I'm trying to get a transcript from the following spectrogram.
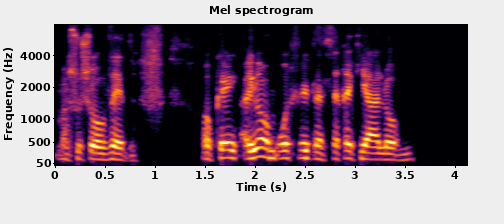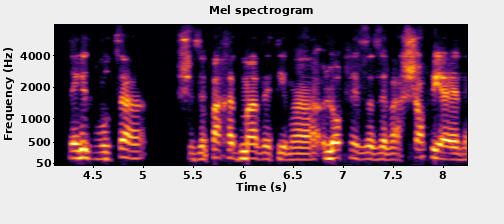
משהו שעובד, אוקיי? היום הוא החליט לשחק יהלום נגד קבוצה שזה פחד מוות עם הלופז הזה והשאפי האלה,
